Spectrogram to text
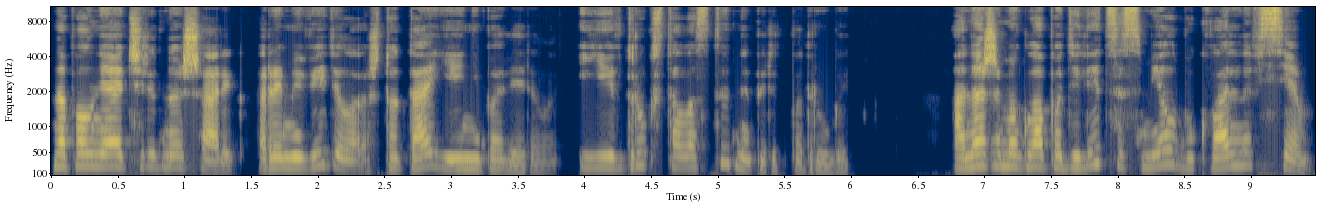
наполняя очередной шарик. Реми видела, что та ей не поверила, и ей вдруг стало стыдно перед подругой. Она же могла поделиться с Мел буквально всем.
